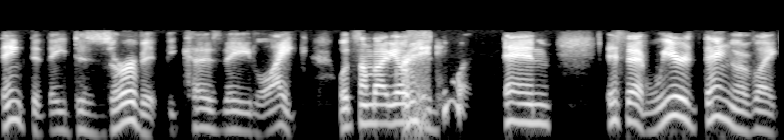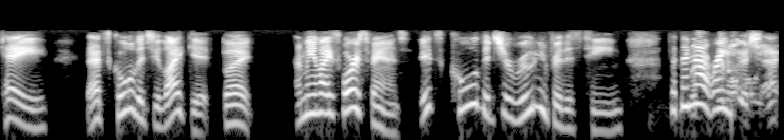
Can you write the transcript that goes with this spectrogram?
think that they deserve it because they like what somebody else is doing. And it's that weird thing of like, hey, that's cool that you like it, but I mean, like sports fans, it's cool that you're rooting for this team, but they're But not writing you a check.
